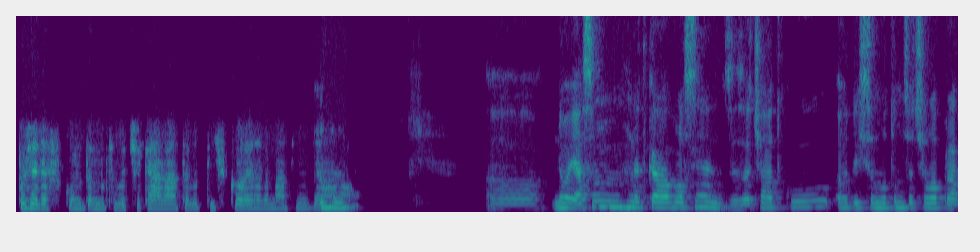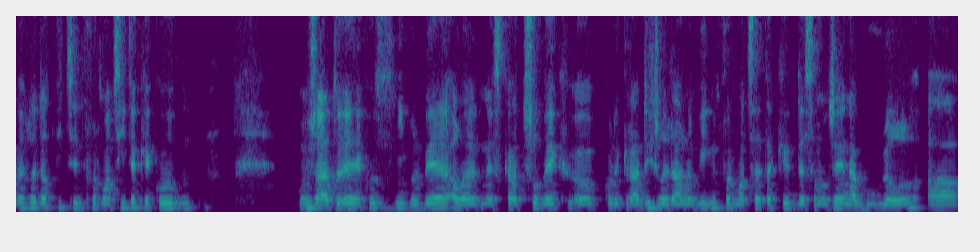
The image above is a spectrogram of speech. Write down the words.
požadavkům, tomu, co očekáváte od té školy na domácím vzdělávání? Uh-huh. Uh, no já jsem hnedka vlastně ze začátku, když jsem o tom začala právě hledat víc informací, tak jako možná to je jako zní blbě, ale dneska člověk kolikrát, když hledá nové informace, tak jde samozřejmě na Google a,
